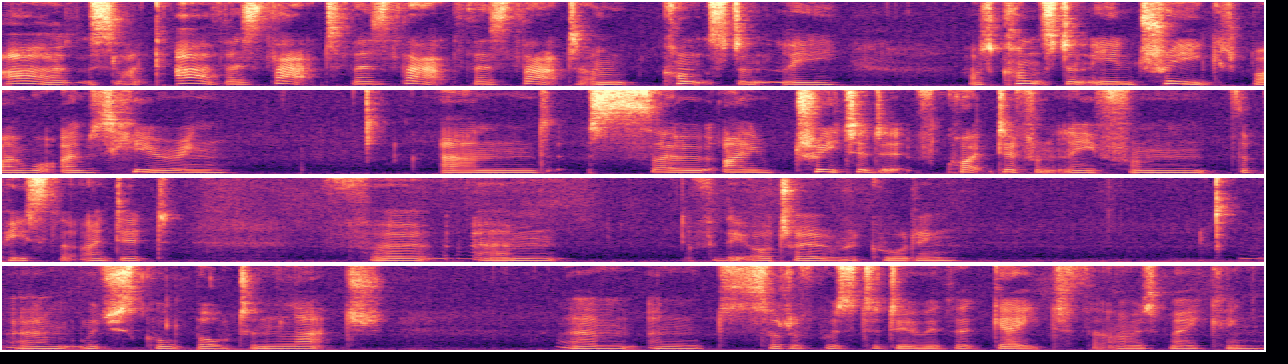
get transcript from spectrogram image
ah it's like ah there's that there's that there's that. I'm constantly I was constantly intrigued by what I was hearing and so I treated it quite differently from the piece that I did for um, for the auto recording um, which is called Bolton Latch um, and sort of was to do with the gate that I was making.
